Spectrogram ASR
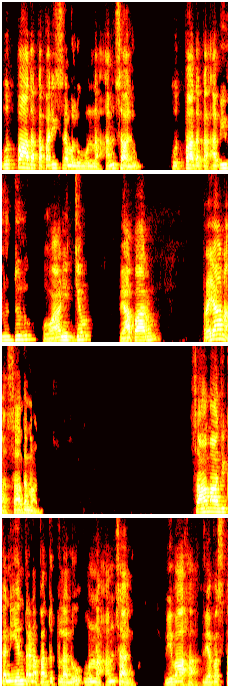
ఉత్పాదక పరిశ్రమలు ఉన్న అంశాలు ఉత్పాదక అభివృద్ధులు వాణిజ్యం వ్యాపారం ప్రయాణ సాధనాలు. సామాజిక నియంత్రణ పద్ధతులలో ఉన్న అంశాలు వివాహ వ్యవస్థ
